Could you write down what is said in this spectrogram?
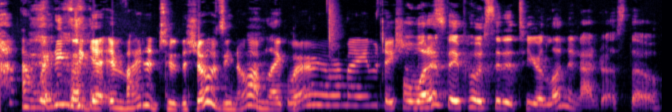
I'm waiting to get invited to the shows. You know, I'm like, where are my invitations? well, what if they posted it to your London address though?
